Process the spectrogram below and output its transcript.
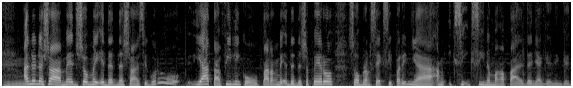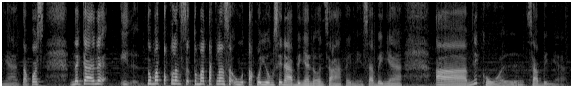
Mm. ano na siya, medyo may edad na siya. Siguro, yata, feeling ko, parang may edad na siya. Pero, sobrang sexy pa rin niya. Ang iksi-iksi ng mga palda niya, ganyan-ganyan. Tapos, nagka, na, tumatok lang sa, tumatak lang sa utak ko yung sinabi niya noon sa akin. Eh. Sabi niya, um, Nicole, sabi niya,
